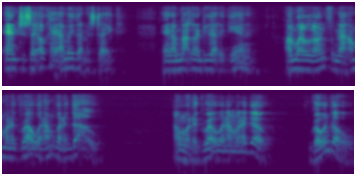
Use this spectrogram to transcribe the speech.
and to say, okay, I made that mistake and I'm not going to do that again. I'm going to learn from that. I'm going to grow and I'm going to go. I'm going to grow and I'm going to go. Grow and go.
